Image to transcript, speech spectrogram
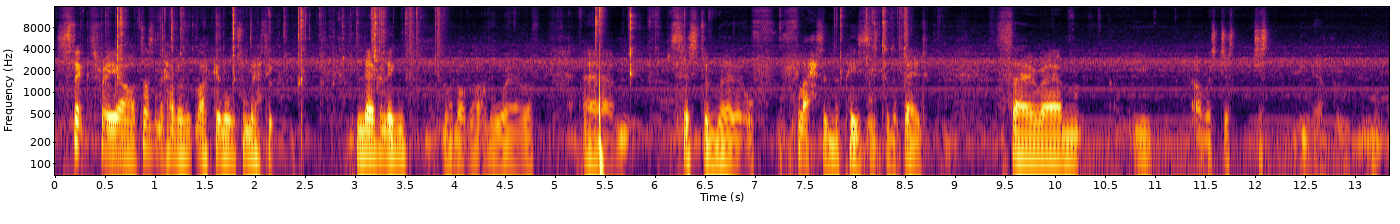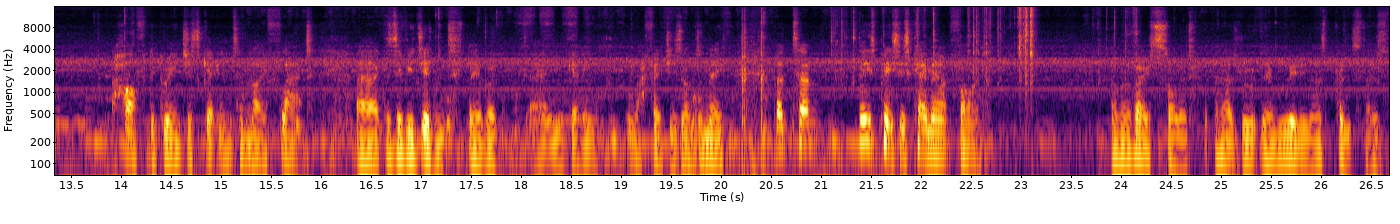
Slic3r doesn't have a, like an automatic leveling well not that I'm aware of um, system that will flatten the pieces to the bed. So um, you, I was just just you know half a degree just getting to lay flat. Because uh, if you didn't they were uh, you were getting rough edges underneath. But um, these pieces came out fine. And they're very solid. And that's re they're really nice prints those.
